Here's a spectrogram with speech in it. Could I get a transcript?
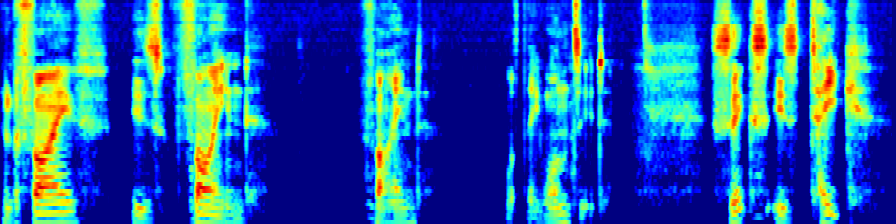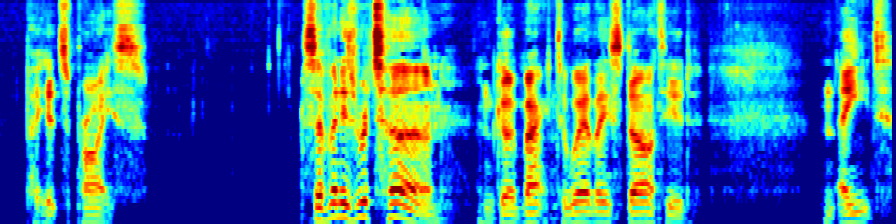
Number five is find, find what they wanted. Six is take, pay its price. Seven is return and go back to where they started. And eight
